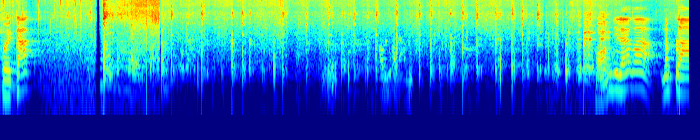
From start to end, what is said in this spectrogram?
ป่วยกักหอมดีแล้วก็น้ำปลา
